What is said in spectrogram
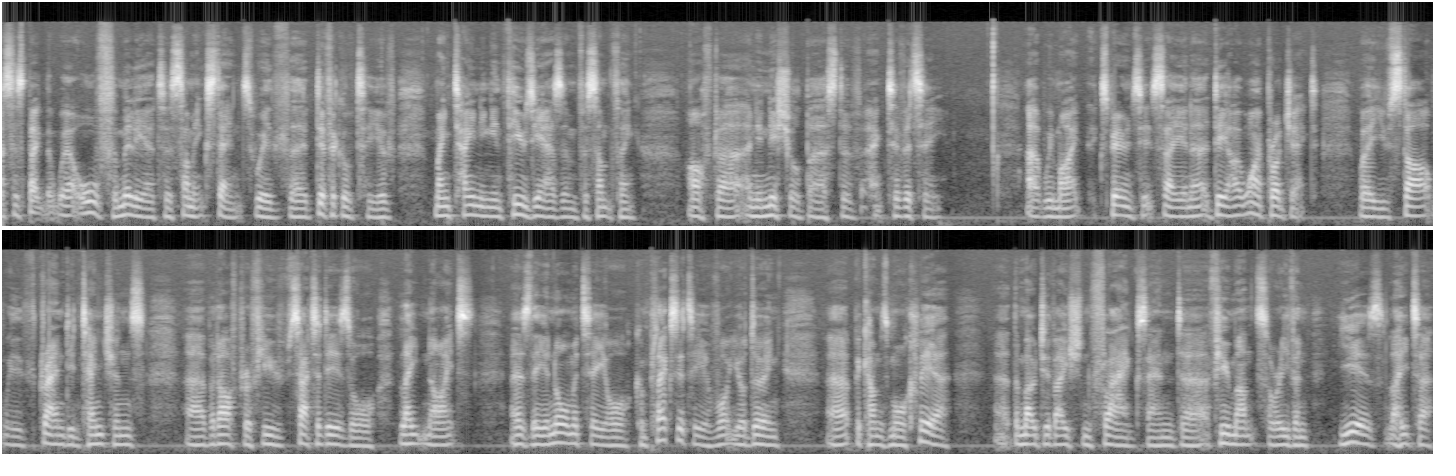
I suspect that we're all familiar to some extent with the difficulty of maintaining enthusiasm for something after an initial burst of activity. Uh, we might experience it, say, in a DIY project where you start with grand intentions, uh, but after a few Saturdays or late nights, as the enormity or complexity of what you're doing uh, becomes more clear, uh, the motivation flags, and uh, a few months or even years later,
